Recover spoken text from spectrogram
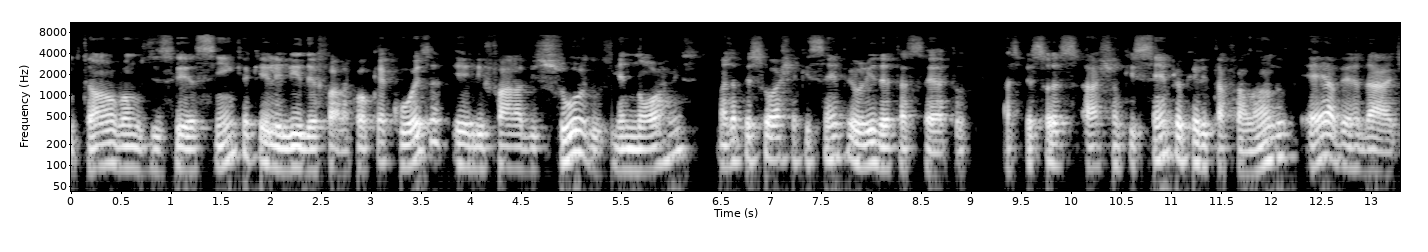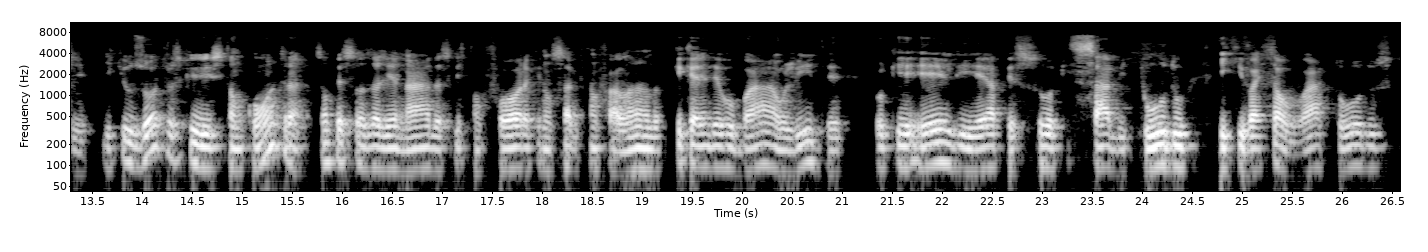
Então, vamos dizer assim, que aquele líder fala qualquer coisa, ele fala absurdos enormes, mas a pessoa acha que sempre o líder está certo. As pessoas acham que sempre o que ele está falando é a verdade e que os outros que estão contra são pessoas alienadas, que estão fora, que não sabem o que estão falando, que querem derrubar o líder porque ele é a pessoa que sabe tudo e que vai salvar todos.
